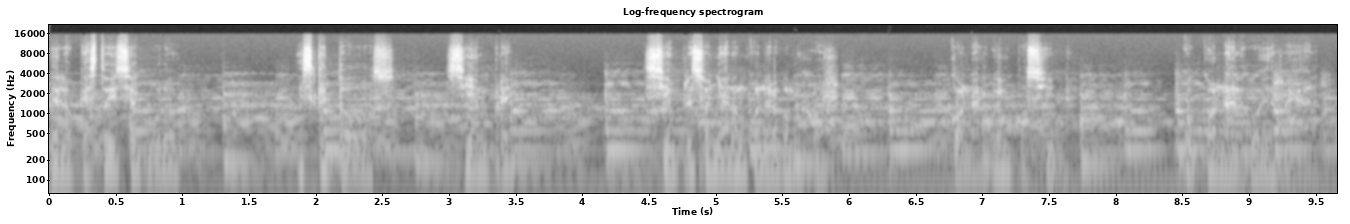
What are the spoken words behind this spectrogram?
De lo que estoy seguro es que todos, siempre, siempre soñaron con algo mejor, con algo imposible o con algo irreal.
